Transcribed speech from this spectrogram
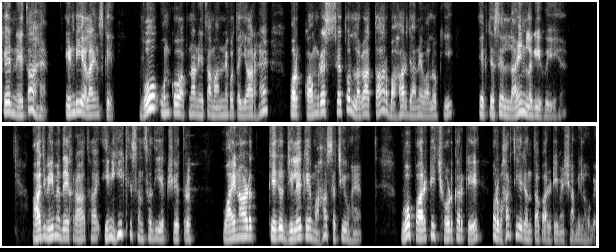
के नेता हैं इंडी अलायंस के, वो उनको अपना नेता मानने को तैयार हैं और कांग्रेस से तो लगातार बाहर जाने वालों की एक जैसे लाइन लगी हुई है। आज भी मैं देख रहा था इन्हीं के संसदीय क्षेत्र, वायनाड के जो ज़िले के महासचिव हैं वो पार्टी छोड़ करके और भारतीय जनता पार्टी में शामिल हो गए।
